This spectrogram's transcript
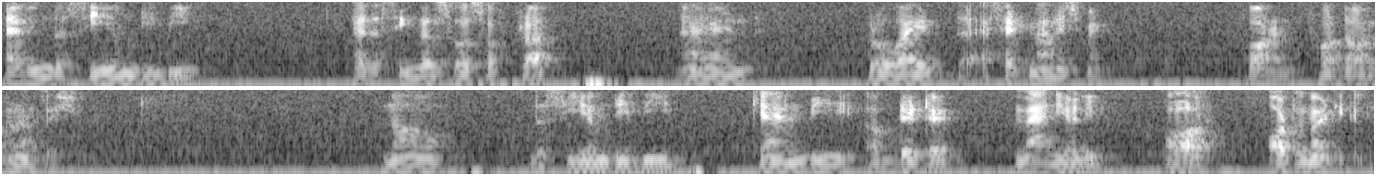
having the CMDB as a single source of truth and provide the asset management for, for the organization. Now the CMDB can be updated manually or automatically.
